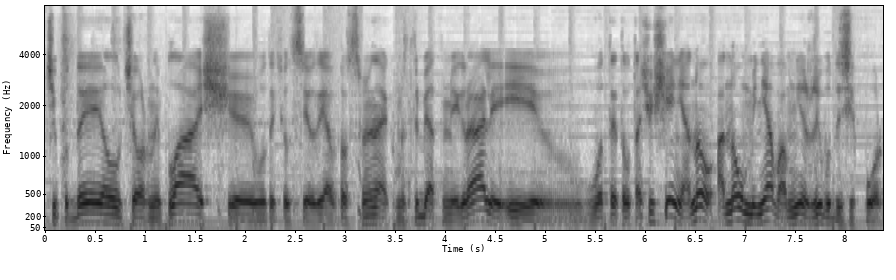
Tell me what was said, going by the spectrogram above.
Чип и Дейл, Черный плащ, э, вот эти вот все. Я просто вспоминаю, как мы с ребятами играли, и вот это вот ощущение, оно, оно у меня во мне живо до сих пор.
